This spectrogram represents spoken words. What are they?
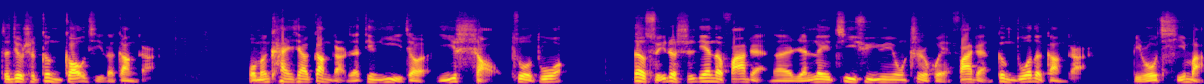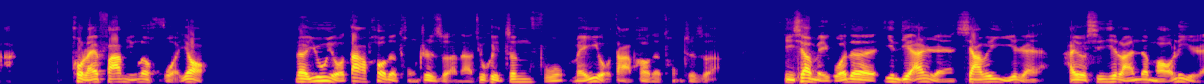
这就是更高级的杠杆。我们看一下杠杆的定义，叫以少做多。那随着时间的发展呢，人类继续运用智慧，发展更多的杠杆，比如骑马，后来发明了火药。那拥有大炮的统治者呢，就会征服没有大炮的统治者。你像美国的印第安人、夏威夷人，还有新西兰的毛利人、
